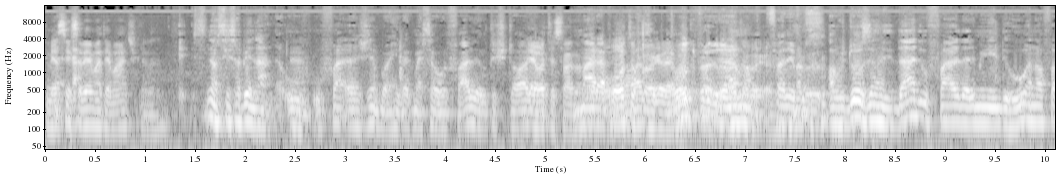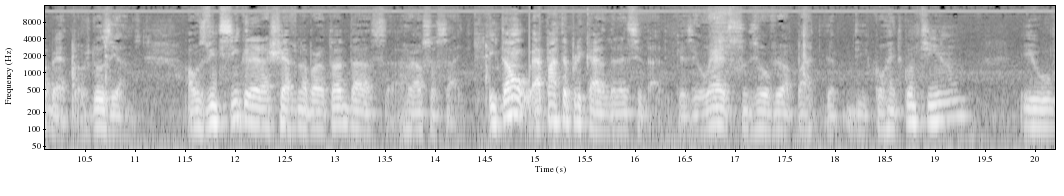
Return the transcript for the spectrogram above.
Mesmo sem saber matemática, né? Não, sem saber nada. O, é. o, a, gente, bom, a gente vai começar o Faraday, é outra história. É outra história. Maravilhosa. Outro programa. É outro programa. Outro programa. Aos 12 anos de idade, o Faraday era menino de rua analfabeto, aos 12 anos. Aos 25 ele era chefe do laboratório da Royal Society. Então, a parte aplicada da eletricidade. Quer dizer, o Edison desenvolveu a parte de, de corrente contínua e o,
